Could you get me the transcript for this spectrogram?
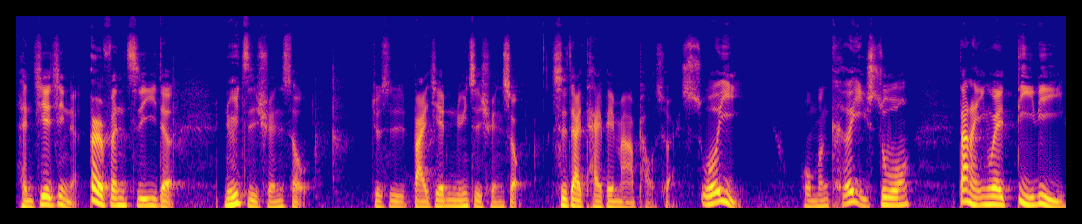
很接近的二分之一的女子选手，就是百捷女子选手是在台北马跑出来，所以我们可以说，当然因为地利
